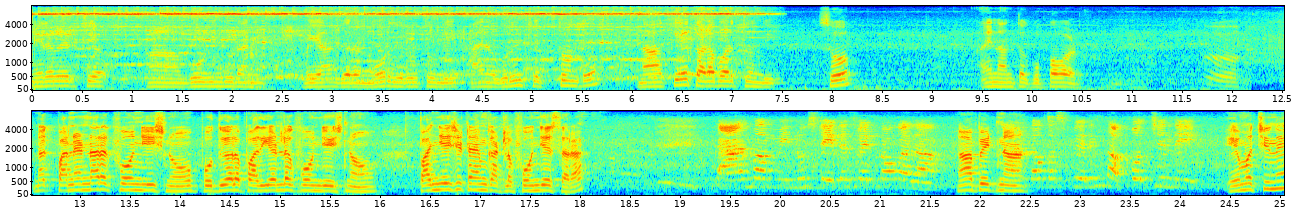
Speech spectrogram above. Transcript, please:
నెరవేర్చే గోవిందుడు గోవిందుడని భయ జర నోరు తిరుగుతుంది. ఆయన గురించి చెప్తుంటే నాకే తడబడుతుంది. సో ఆయన అంత గొప్పవాడు నాకు పన్నెండున్నరకు ఫోన్ చేసినావు పొద్దుగాల పది గంటలకు ఫోన్ చేసినావు. పని చేసే టైంకి అట్లా ఫోన్ చేస్తారా? పెట్టినా. ఏమొచ్చింది?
